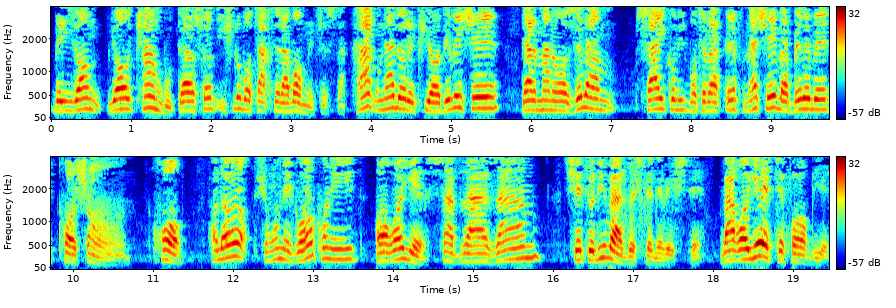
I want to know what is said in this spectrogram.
به ایران یا کم بود در صورت ایشونو با تخت روان میفرستن. حق نداره پیاده بشه در منازلم سعی کنید متوقف نشه و بره به کاشان. خب حالا شما نگاه کنید آقای صدر اعظم چطوری برداشته نوشته؟ وقایع اتفاقیه.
